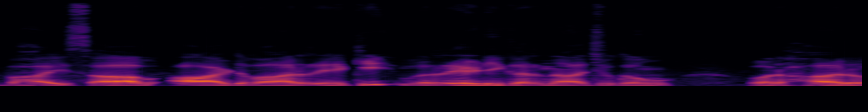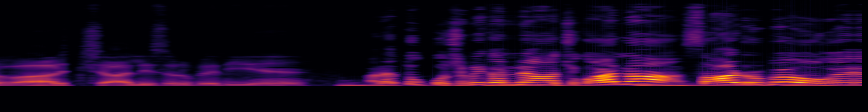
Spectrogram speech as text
भाई साहब आठ बार रेकी रेडी करना आ चुका हूँ और हर बार चालीस रुपए दिए हैं। अरे तू कुछ भी करने आ चुका है ना साठ रुपए हो गए।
